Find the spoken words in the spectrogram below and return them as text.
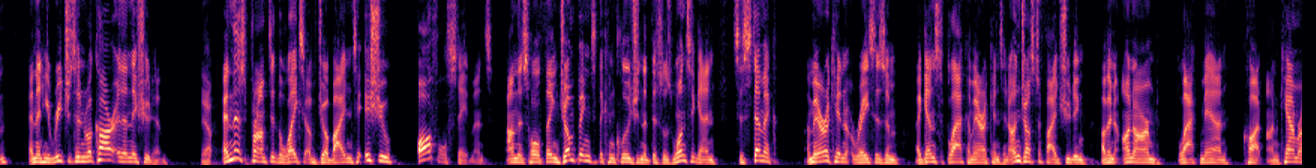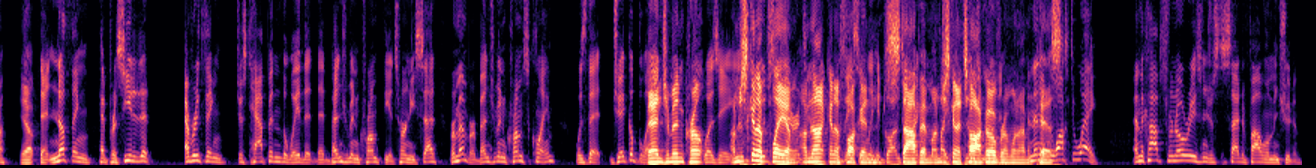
And then he reaches into a car and then they shoot him. Yep. And this prompted the likes of Joe Biden to issue awful statements on this whole thing, jumping to the conclusion that this was once again systemic American racism against black Americans, an unjustified shooting of an unarmed black man caught on camera. Yep. That nothing had preceded it. Everything just happened the way that, that Benjamin Crump, the attorney, said. Remember, Benjamin Crump's claim was that Jacob Blake Benjamin Crump was a. I'm just gonna play him. I'm not gonna fucking stop him. I'm just gonna talk over him when I'm and pissed. then pissed. walked away, and the cops for no reason just decided to follow him and shoot him.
